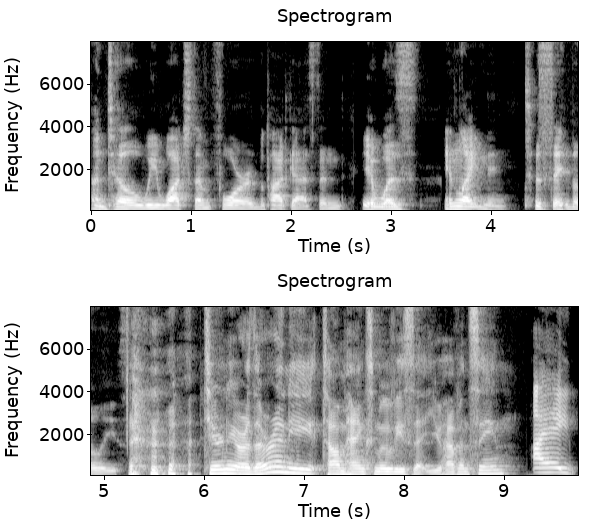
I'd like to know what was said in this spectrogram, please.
until we watched them for the podcast, and it was enlightening to say the least. Tierney, are there any Tom Hanks movies that you haven't seen? I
